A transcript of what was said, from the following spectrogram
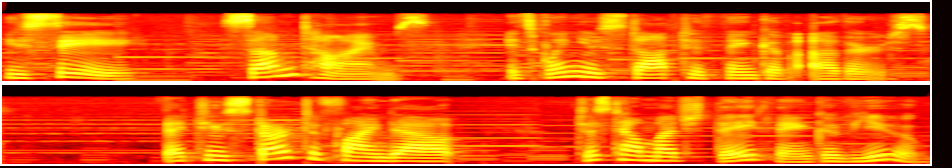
You see, sometimes it's when you stop to think of others that you start to find out just how much they think of you.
